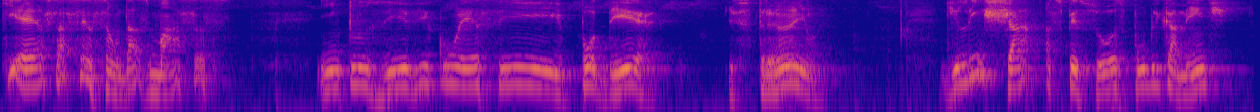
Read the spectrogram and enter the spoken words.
que é essa ascensão das massas, inclusive com esse poder estranho de linchar as pessoas publicamente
